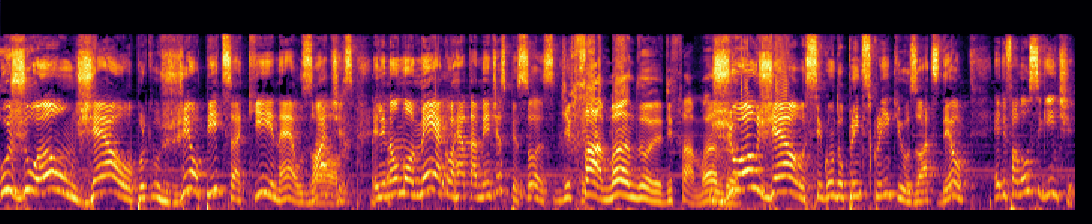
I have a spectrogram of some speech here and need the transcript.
O João Gel, porque o Geopizza aqui, né, os Otis, ele não nomeia corretamente as pessoas. Difamando, difamando. João Gel, segundo o print screen que os Otis deu, ele falou o seguinte:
